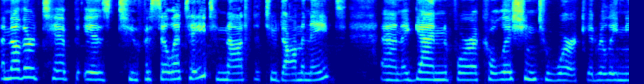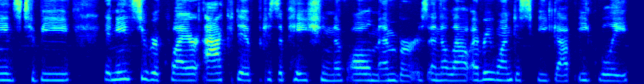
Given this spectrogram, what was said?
Another tip is to facilitate, not to dominate. And again, for a coalition to work, it really needs to be, it needs to require active participation of all members and allow everyone to speak up equally.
